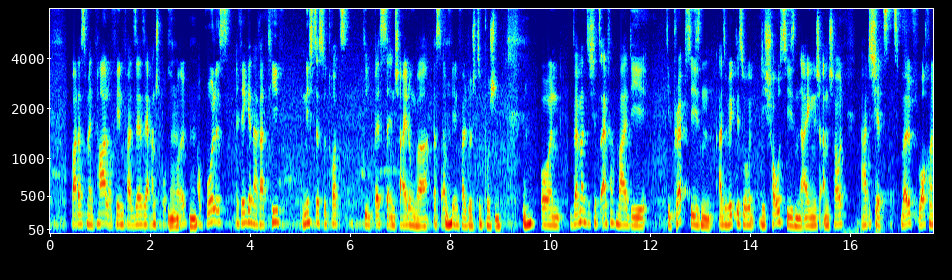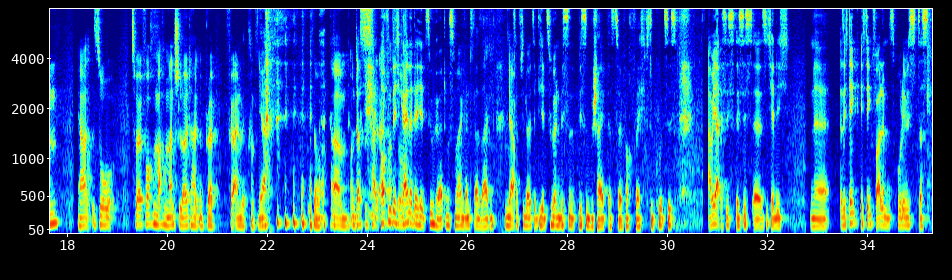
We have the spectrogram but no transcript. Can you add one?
war das mental auf jeden Fall sehr, sehr anspruchsvoll. Mhm. Obwohl es regenerativ nichtsdestotrotz die beste Entscheidung war, das mhm. auf jeden Fall durchzupushen. Mhm. Und wenn man sich jetzt einfach mal die, die Prep-Season, also wirklich so die Show-Season eigentlich anschaut, da hatte ich jetzt zwölf Wochen, ja, so zwölf Wochen machen manche Leute halt eine Prep für einen Wettkampf. Ja. So, ähm, und das ist halt Hoffentlich so. keiner, der hier zuhört, muss man ganz klar sagen. Ja. Ich glaube, die Leute, die hier zuhören, wissen, wissen Bescheid, dass zwölf Wochen vielleicht zu kurz ist. Aber ja, es ist, es ist äh, sicherlich eine, also ich denke, ich denke vor allem, das Problem ist, dass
